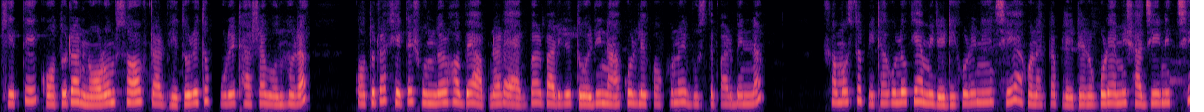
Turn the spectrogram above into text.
খেতে কতটা নরম, সফট আর ভেতরে তো পুরে ঠাসা বন্ধুরা, কতটা খেতে সুন্দর হবে আপনারা একবার বাড়িতে তৈরি না করলে কখনোই বুঝতে পারবেন না। সমস্ত পিঠাগুলোকে আমি রেডি করে নিয়েছি। এখন একটা প্লেটের ওপরে আমি সাজিয়ে নিচ্ছি।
